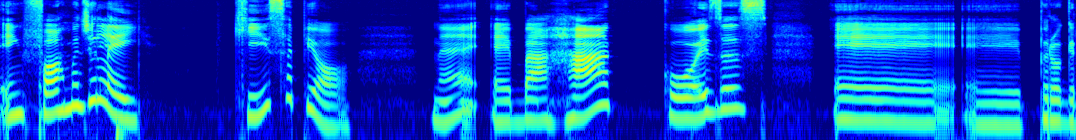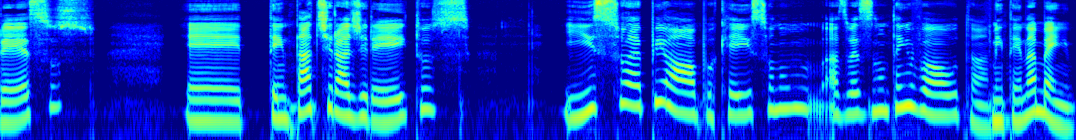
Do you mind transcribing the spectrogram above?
em forma de lei. Que isso é pior, né? É barrar coisas, é, é, progressos, é, tentar tirar direitos. Isso é pior, porque isso não, às vezes não tem volta. Me entenda bem,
